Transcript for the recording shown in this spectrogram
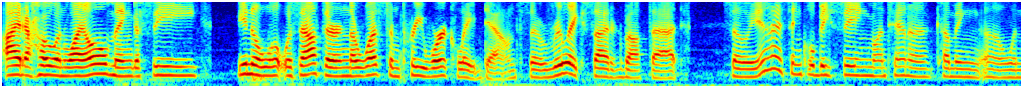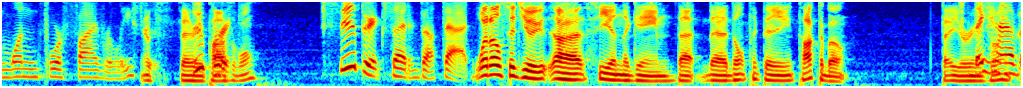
Idaho and Wyoming to see, you know, what was out there, and there was some pre-work laid down. So really excited about that. So yeah, I think we'll be seeing Montana coming uh, when one four five releases. it's very super, possible. Super excited about that. What else did you uh, see in the game that, that I don't think they talked about? That you're They enjoying? have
